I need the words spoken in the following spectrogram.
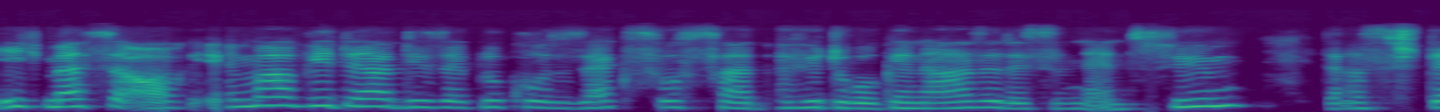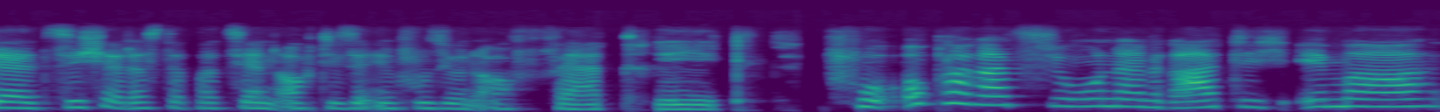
Ich messe auch immer wieder diese Glucose-6-Phosphat-Hydrogenase, das ist ein Enzym. Das stellt sicher, dass der Patient auch diese Infusion auch verträgt. Vor Operationen rate ich immer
